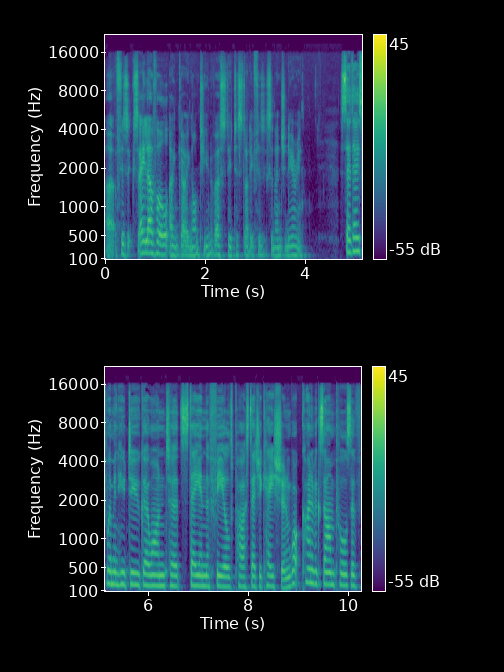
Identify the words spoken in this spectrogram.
uh, physics A level and going on to university to study physics and engineering. So, those women who do go on to stay in the field past education, what kind of examples of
